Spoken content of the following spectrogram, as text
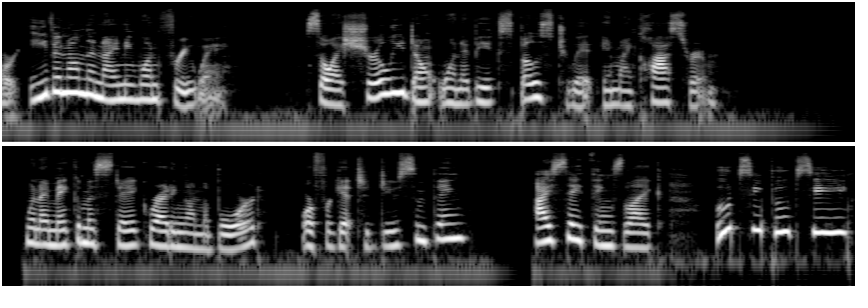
or even on the 91 freeway so I surely don't want to be exposed to it in my classroom. When I make a mistake writing on the board or forget to do something, I say things like, oopsie poopsie.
